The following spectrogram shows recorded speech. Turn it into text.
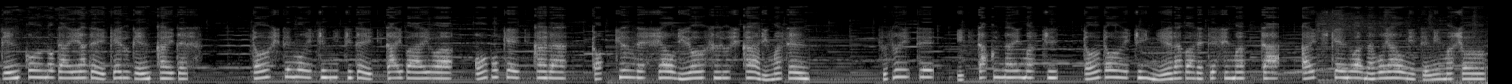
現行のダイヤで行ける限界です。どうしても1日で行きたい場合は、大保家駅から、特急列車を利用するしかありません。続いて、行きたくない街、堂々1位に選ばれてしまった、愛知県は名古屋を見てみましょう。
